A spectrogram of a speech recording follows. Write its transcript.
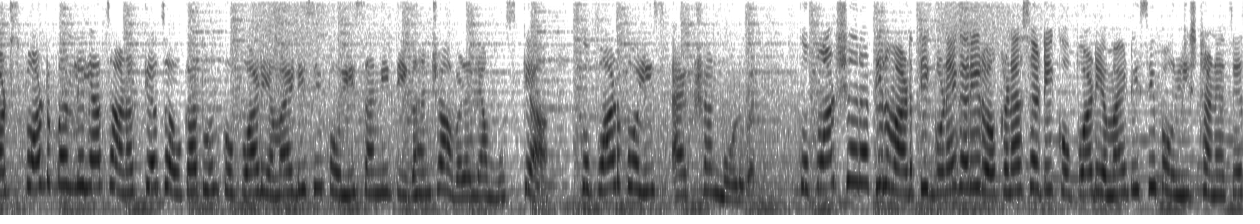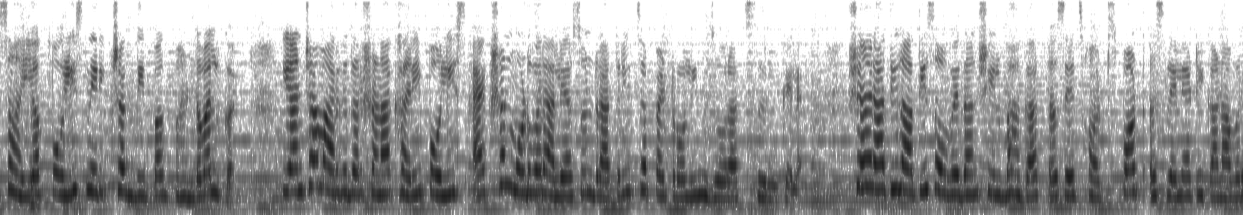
हॉटस्पॉट बनलेल्या चाणक्य चौकातून कुपवाड एमआयडीसी पोलिसांनी तिघांच्या आवडल्या मुसक्या कुपवाड पोलीस ॲक्शन मोडवर कुपवाड शहरातील वाढती गुन्हेगारी रोखण्यासाठी कुपवाड सी पोलीस ठाण्याचे सहाय्यक पोलीस निरीक्षक दीपक भांडवलकर यांच्या मार्गदर्शनाखाली पोलीस ॲक्शन मोडवर आले असून रात्रीचं पेट्रोलिंग जोरात सुरू केलं. शहरातील अतिसंवेदनशील भागात तसेच हॉटस्पॉट असलेल्या ठिकाणावर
